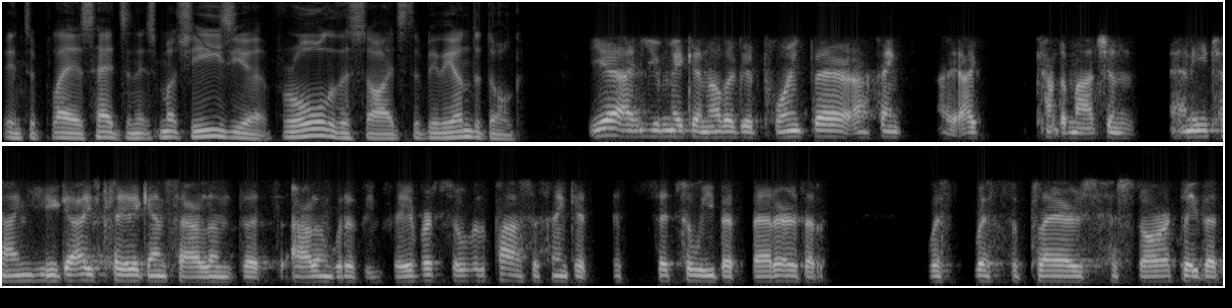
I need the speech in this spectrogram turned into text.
into players' heads, and it's much easier for all of the sides to be the underdog. Yeah, you make another good point there. I think I, I can't imagine any time you guys played against Ireland that Ireland would have been favourites over the past. I think it, it sits a wee bit better that with with the players historically that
